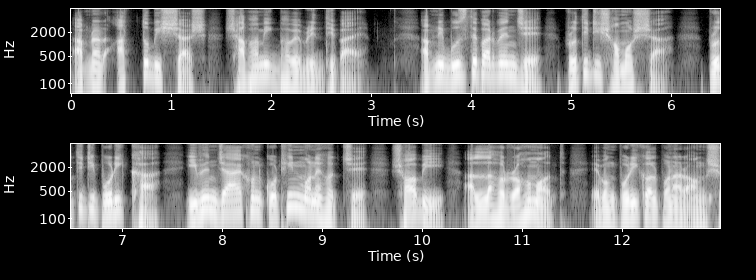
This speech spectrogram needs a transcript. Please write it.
আপনার আত্মবিশ্বাস স্বাভাবিকভাবে বৃদ্ধি পায়। আপনি বুঝতে পারবেন যে প্রতিটি সমস্যা, প্রতিটি পরীক্ষা, ইভেন যা এখন কঠিন মনে হচ্ছে, সবই আল্লাহর রহমত এবং পরিকল্পনার অংশ।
